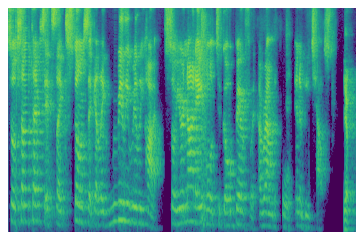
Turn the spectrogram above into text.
so sometimes it's like stones that get like really really hot. So you're not able to go barefoot around the pool in a beach house. Yep.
